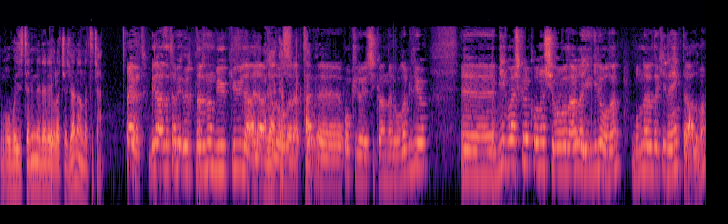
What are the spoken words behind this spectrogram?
bu obezitenin nelere yol açacağını anlatacağım. Evet, biraz da tabii ırklarının büyüklüğüyle alakalı Alakası, olarak da tabii. e, o kiloya çıkanları olabiliyor. E, bir başka konu şivalarla ilgili olan bunlardaki renk dağılımı.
